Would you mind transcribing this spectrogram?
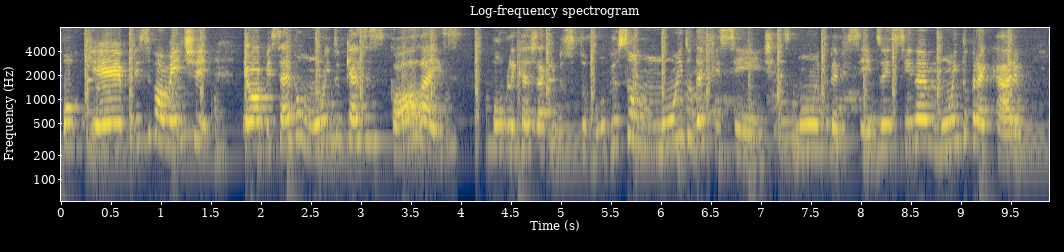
porque principalmente eu observo muito que as escolas públicas daqui do subúrbio são muito deficientes, muito deficientes. O ensino é muito precário.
